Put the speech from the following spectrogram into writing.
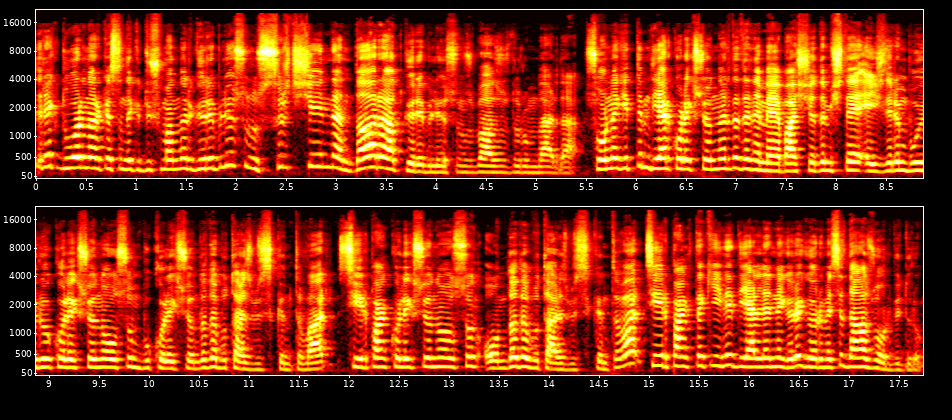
Direkt duvarın arkasındaki düşmanları görebiliyorsunuz. Sır çiçeğinden daha rahat görebiliyorsunuz bazı durumlarda. Sonra gittim diğer koleksiyonları da denemeye başladım. İşte Ejder'in Buyruğu koleksiyonu olsun bu koleksiyonda da bu tarz bir sıkıntı var. Cyberpunk koleksiyonu olsun onda da bu tarz bir sıkıntı var. Cyberpunk'taki yine diğerlerine göre görmesi daha zor bir durum.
